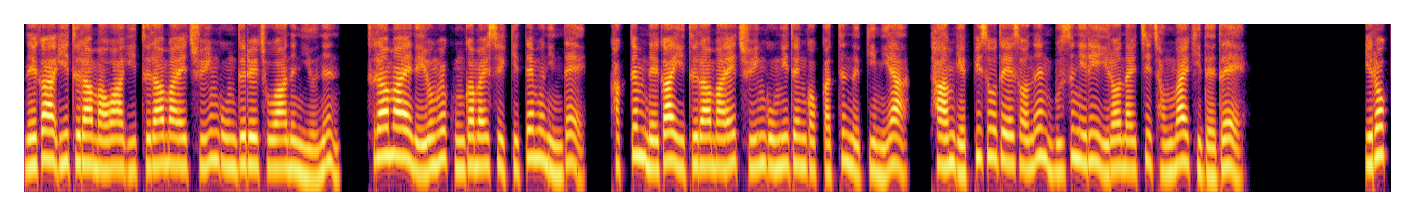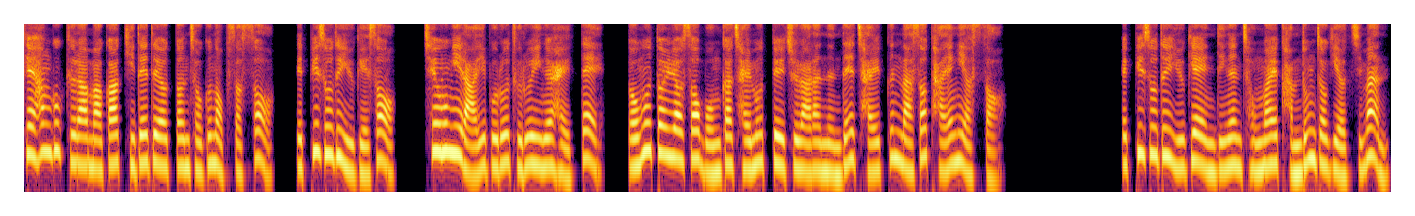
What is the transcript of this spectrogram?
내가 이 드라마와 이 드라마의 주인공들을 좋아하는 이유는 드라마의 내용을 공감할 수 있기 때문인데 가끔 내가 이 드라마의 주인공이 된 것 같은 느낌이야. 다음 에피소드에서는 무슨 일이 일어날지 정말 기대돼. 이렇게 한국 드라마가 기대되었던 적은 없었어. 에피소드 6에서 채웅이 라이브로 드로잉을 할 때 너무 떨려서 뭔가 잘못될 줄 알았는데 잘 끝나서 다행이었어. 에피소드 6의 엔딩은 정말 감동적이었지만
